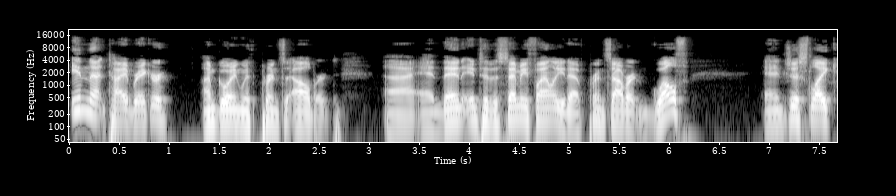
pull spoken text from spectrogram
In that tiebreaker, I'm going with Prince Albert. Uh, and then into the semifinal, you'd have Prince Albert and Guelph. And just like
